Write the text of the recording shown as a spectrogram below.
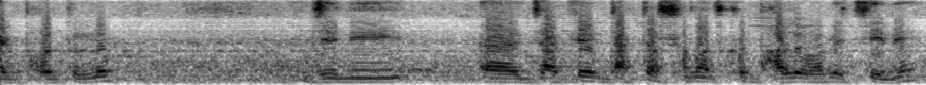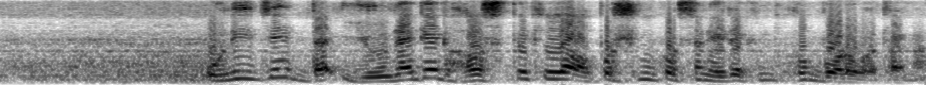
এক ভদ্রলোক যিনি যাকে ডাক্তার সমাজ খুব ভালোভাবে চেনে। উনি যে ইউনাইটেড হসপিটালে অপারেশন করছেন এটা কিন্তু খুব বড় কথা না।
